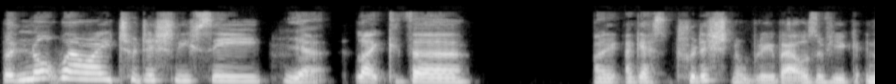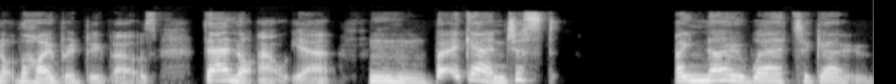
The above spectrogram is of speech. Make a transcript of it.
but not where I traditionally see yeah, like the I, I guess traditional bluebells of UK, not the hybrid bluebells. They're not out yet. Mm-hmm. But again, just I know where to go.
